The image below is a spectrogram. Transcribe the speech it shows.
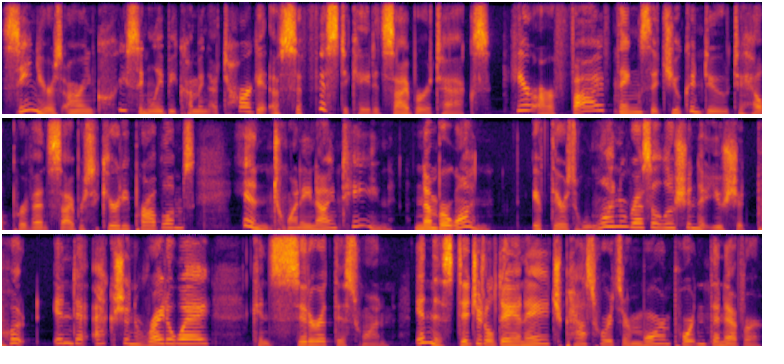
Seniors are increasingly becoming a target of sophisticated cyber attacks. Here are five things that you can do to help prevent cybersecurity problems in 2019. Number one, if there's one resolution that you should put into action right away, consider it this one. In this digital day and age, passwords are more important than ever.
